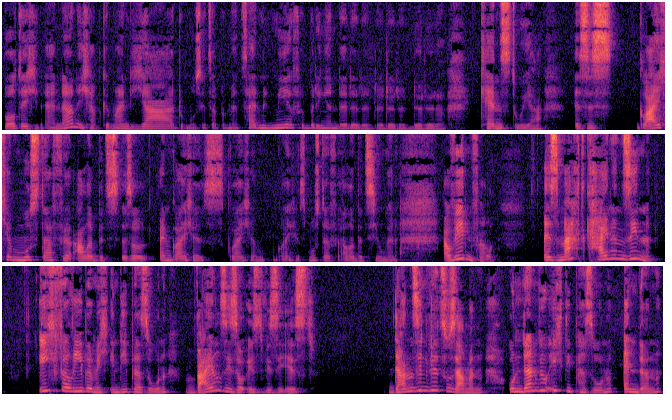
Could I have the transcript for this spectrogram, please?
wollte ich ihn ändern. Ich habe gemeint, ja, du musst jetzt aber mehr Zeit mit mir verbringen. Kennst du ja. Es ist gleiche Muster für alle Beziehungen, also ein gleiches, gleiche, gleiches Muster für alle Beziehungen. Auf jeden Fall. Es macht keinen Sinn. Ich verliebe mich in die Person, weil sie so ist, wie sie ist dann sind wir zusammen und dann will ich die Person ändern,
